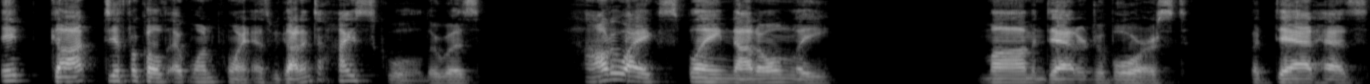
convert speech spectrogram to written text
It got difficult at one point as we got into high school. There was how do I explain not only mom and dad are divorced, but dad has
